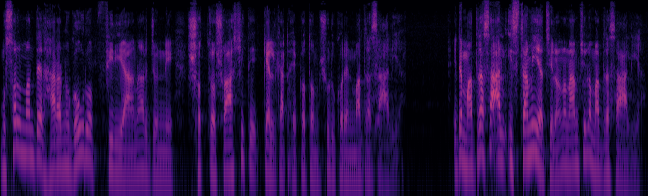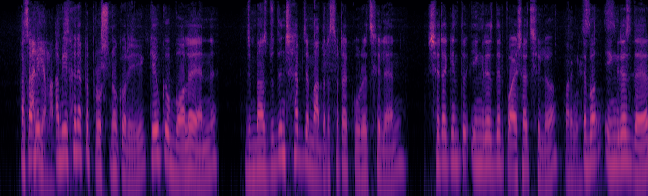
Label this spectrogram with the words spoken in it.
মুসলমানদের হারানো গৌরব ফিরিয়ে আনার জন্য সতেরোশো আশিতে ক্যালকাটায় প্রথম শুরু করেন মাদ্রাসা আলিয়া। এটা মাদ্রাসা আল ইসলামিয়া ছিল না নাম ছিল মাদ্রাসা আলিয়া। আচ্ছা আমি। এখানে একটা প্রশ্ন করি কেউ কেউ বলেন যে মাসদুদ্দিন সাহেব যে মাদ্রাসাটা করেছিলেন সেটা কিন্তু ইংরেজদের পয়সা ছিল এবং ইংরেজদের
